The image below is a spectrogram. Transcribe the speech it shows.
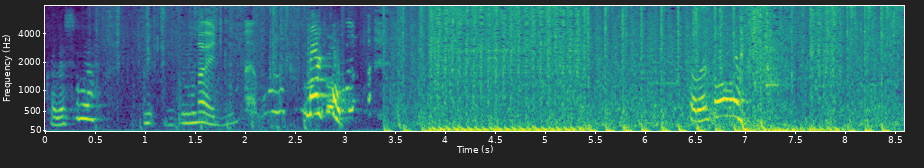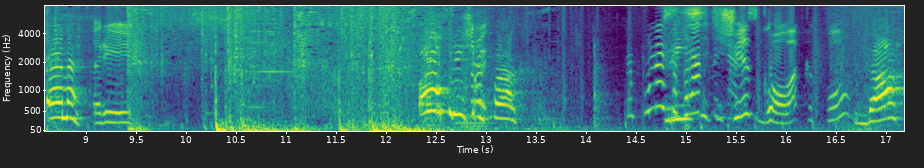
Къде са бе? Са бе? Е, не! Ри... О, 36 пак! Но поне събрахте 36 гола, какво? Да!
